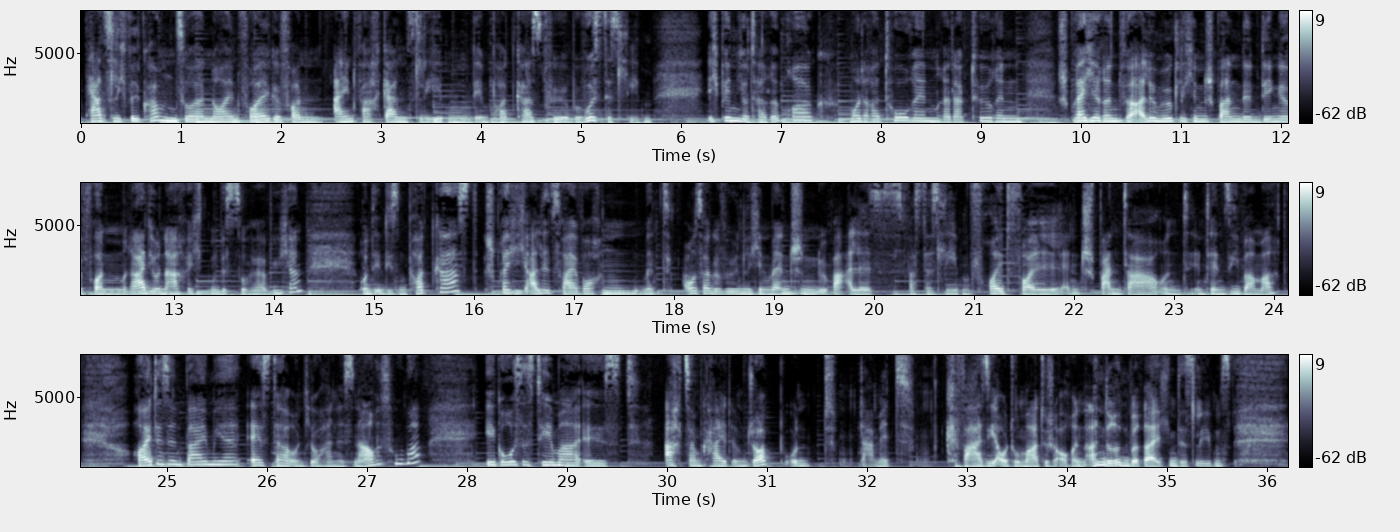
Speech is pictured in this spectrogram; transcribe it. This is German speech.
Herzlich willkommen zur neuen Folge von Einfach ganz Leben, dem Podcast für bewusstes Leben. Ich bin Jutta Ribrock, Moderatorin, Redakteurin, Sprecherin für alle möglichen spannenden Dinge von Radionachrichten bis zu Hörbüchern. Und in diesem Podcast spreche ich alle zwei Wochen mit außergewöhnlichen Menschen über alles, was das Leben freudvoll, entspannter und intensiver macht. Heute sind bei mir Esther und Johannes Narbeshuber. Ihr großes Thema ist Achtsamkeit im Job und damit quasi automatisch auch in anderen Bereichen des Lebens.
